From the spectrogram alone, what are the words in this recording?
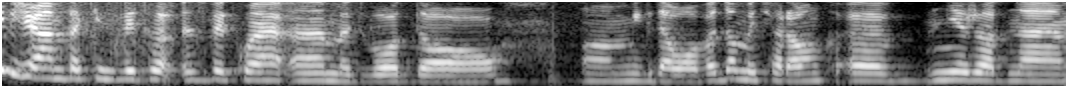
I wzięłam takie zwykłe, zwykłe e, mydło do e, migdałowe, do mycia rąk. E, nie żadne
